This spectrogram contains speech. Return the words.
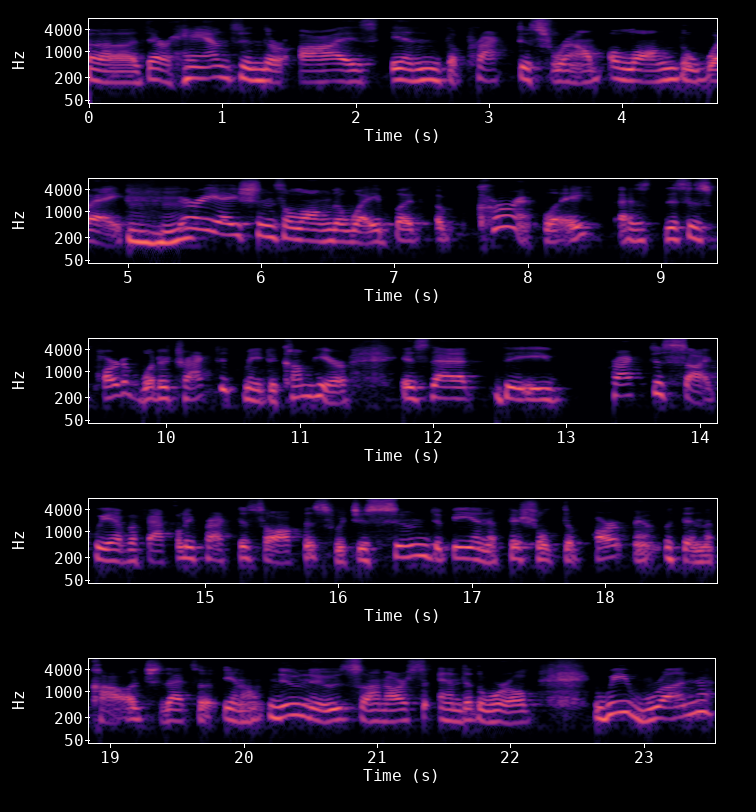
uh, their hands and their eyes in the practice realm along the way. Mm-hmm. Variations along the way, but uh, currently, as this is part of what attracted me to come here, is that the practice side, we have a faculty practice office, which is soon to be an official department within the college. So That's a you know new news on our end of the world. We run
